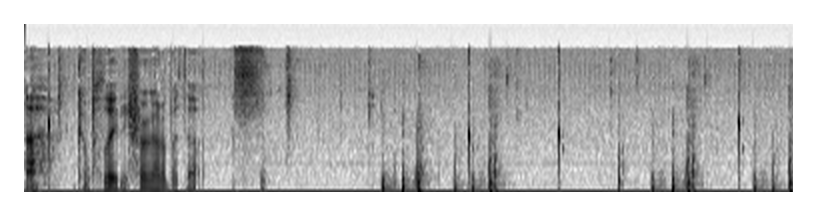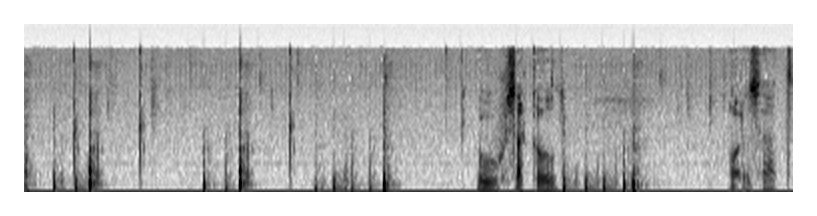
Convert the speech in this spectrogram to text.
Ah, completely forgot about that. Is that gold? What is that?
